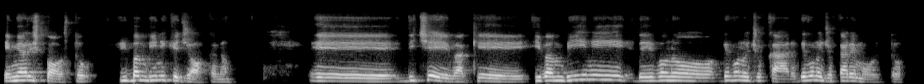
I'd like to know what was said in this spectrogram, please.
e mi ha risposto i bambini che giocano e diceva che i bambini devono, devono, giocare, devono giocare molto.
